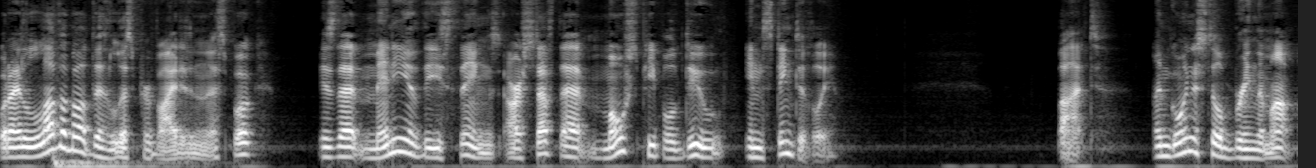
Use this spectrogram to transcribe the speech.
What I love about the list provided in this book is that many of these things are stuff that most people do instinctively. But I'm going to still bring them up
